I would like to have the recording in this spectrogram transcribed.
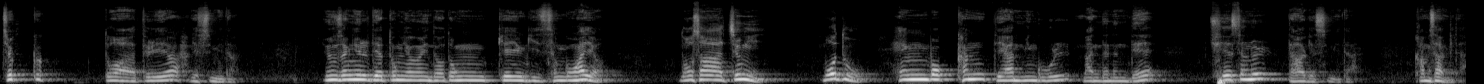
적극 도와드려야 하겠습니다. 윤석열 대통령의 노동개혁이 성공하여 노사정의 모두 행복한 대한민국을 만드는 데 최선을 다하겠습니다. 감사합니다.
